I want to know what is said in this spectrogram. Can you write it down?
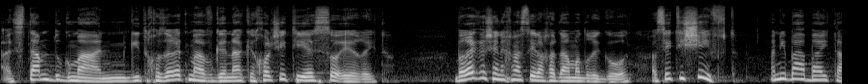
אז סתם דוגמה, אני נגיד חוזרת מההפגנה, ככל שהיא תהיה סוערת, ברגע שנכנסתי לחדר מדרגות, עשיתי שיפט. אני באה הביתה,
